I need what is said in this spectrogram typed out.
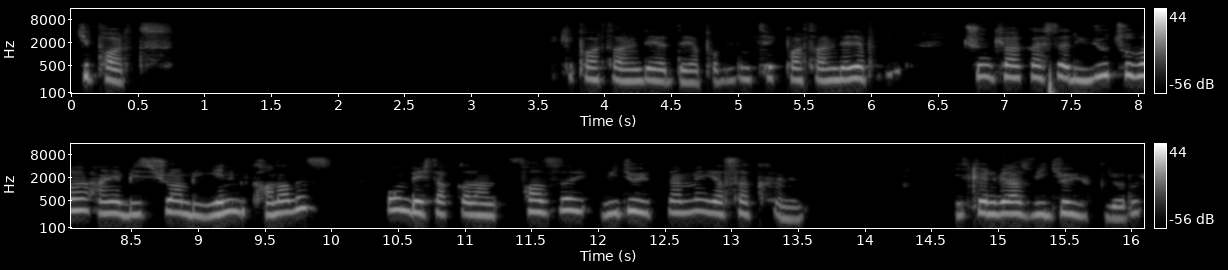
İki part. İki part halinde de yapabilirim. Tek part halinde de yapabilirim. Çünkü arkadaşlar YouTube'a hani biz şu an bir yeni bir kanalız. 15 dakikadan fazla video yüklenme yasak hani. İlk önce biraz video yüklüyoruz.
